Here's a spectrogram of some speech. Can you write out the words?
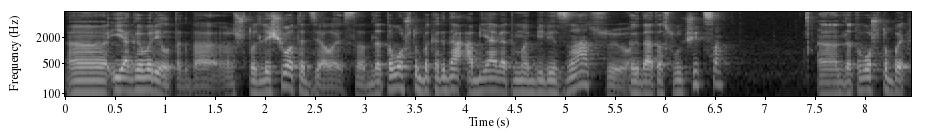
Э, я говорил тогда, что для чего это делается? Для того, чтобы когда объявят мобилизацию, когда это случится, для того, чтобы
